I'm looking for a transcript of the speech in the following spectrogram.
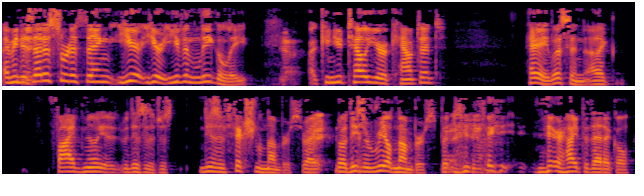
I mean, is that a sort of thing here? Here, even legally, Yeah. uh, can you tell your accountant, "Hey, listen, like five million. This is just these are fictional numbers, right? Right. No, these are real numbers, but Right, they're hypothetical.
